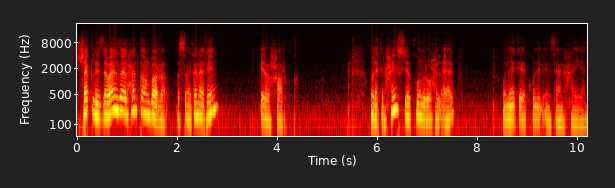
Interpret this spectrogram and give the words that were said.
شكل الزوان زي الحنطة من بره بس مكانها فين؟ إلى الحرق. ولكن حيث يكون روح الآب هناك يكون الإنسان حيا.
